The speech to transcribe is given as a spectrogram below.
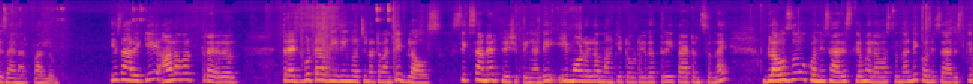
డిజైనర్ పళ్ళు. ఈ సారీకి ఆల్ ఓవర్ థ్రెడ్ బుటా వీవింగ్ వచ్చినటువంటి blouse six hundred free shipping అండి. ఈ మోడల్లో మనకి టోటల్గా త్రీ ప్యాటర్న్స్ ఉన్నాయి. బ్లౌజ్ కొన్ని శారీస్కి ఏమో ఇలా వస్తుందండి? కొన్ని శారీస్కి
